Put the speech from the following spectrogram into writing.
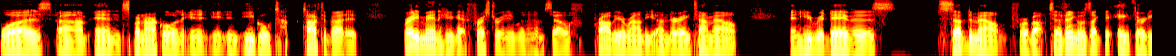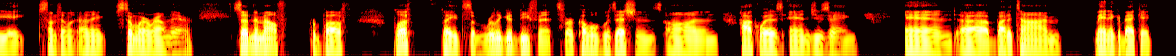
was, um, and Spanarkel and, and, and Eagle t- talked about it. Brady Manek got frustrated with himself probably around the under eight timeout, and Hubert Davis subbed him out for about I think it was like the 838 something I think somewhere around there. Subbed him out for Puff. Puff played some really good defense for a couple of possessions on Jaquez and Juzang. And uh, by the time Manek got back,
